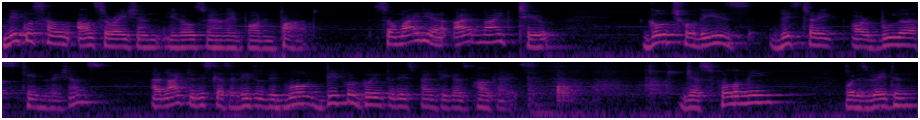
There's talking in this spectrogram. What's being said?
Mucosal ulceration is also another important part. So my dear, I'd like to go through these blistering or bulla skin lesions. I'd like to discuss a little bit more before going to these pemphigus vulgaris. Just follow me what is written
